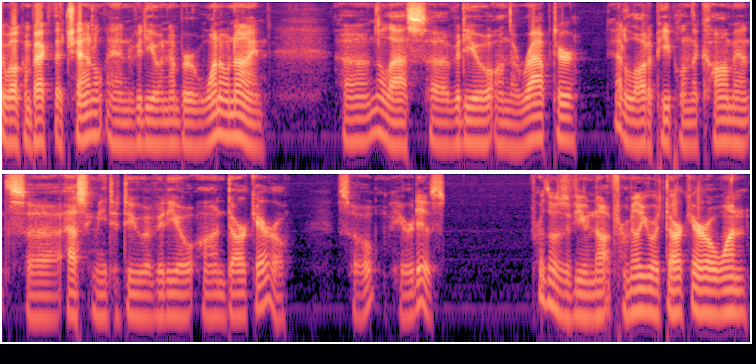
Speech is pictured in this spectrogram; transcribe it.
welcome back to the channel and video number 109. Uh, in the last uh, video on the Raptor, I had a lot of people in the comments uh, asking me to do a video on DarkAero. So here it is. For those of you not familiar with DarkAero 1,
